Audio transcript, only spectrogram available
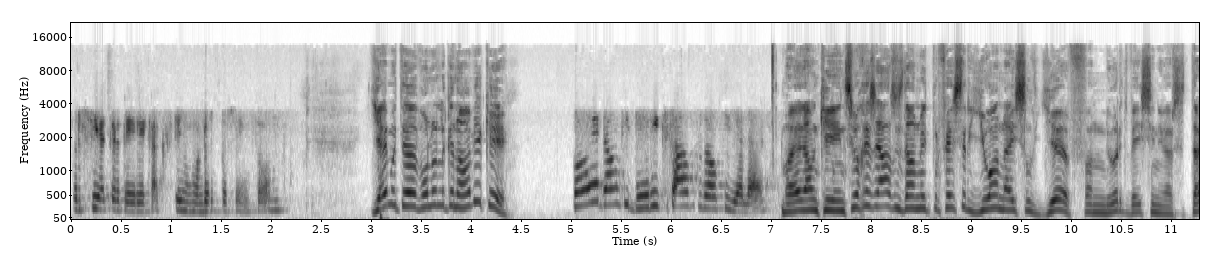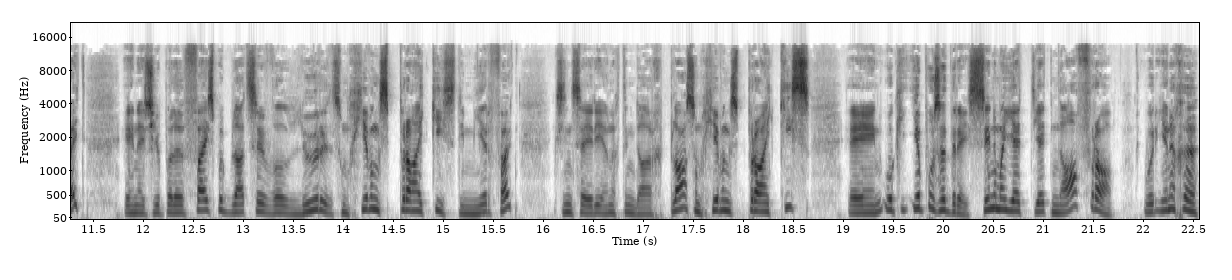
Verseker Derek, ek stem 100% saam. Jy moet 'n wonderlike naweek hê. Baie dankie Derek self vir vir julle. Baie dankie. En so gesels ons dan met professor Johan Heisel Jeuf van Noordwes Universiteit en as jy op hulle Facebook bladsy wil loer, dis omgewingspraatjies die meervoud. Ek sien sy het die inligting daar geplaas omgewingspraatjies en ook die e-posadres. Sê net maar jy het, jy het navraag oor enige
